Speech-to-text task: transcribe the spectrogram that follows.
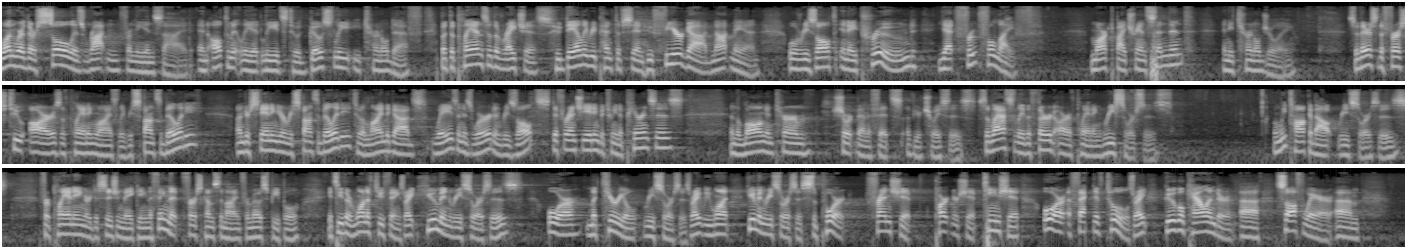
one where their soul is rotten from the inside, and ultimately it leads to a ghostly eternal death. But the plans of the righteous, who daily repent of sin, who fear God, not man, will result in a pruned yet fruitful life, marked by transcendent and eternal joy. So there's the first two R's of planning wisely responsibility understanding your responsibility to align to God's ways and His Word and results, differentiating between appearances and the long and term short benefits of your choices. So, lastly, the third R of planning resources. When we talk about resources for planning or decision making, the thing that first comes to mind for most people, it's either one of two things, right? Human resources or material resources, right? We want human resources, support, friendship, partnership, teamship, or effective tools, right? Google Calendar, uh, software, um,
